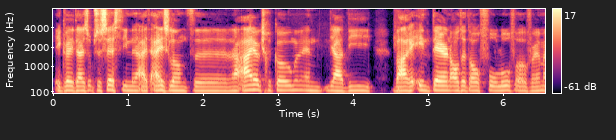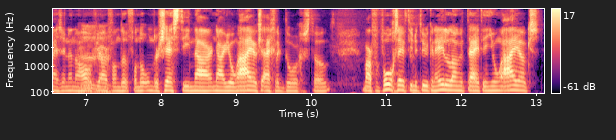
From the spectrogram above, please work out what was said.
ik weet, hij is op zijn zestiende uit IJsland uh, naar Ajax gekomen. En ja, die waren intern altijd al vol lof over hem. Hij is in een half mm. jaar van de, van de onder 16 naar, naar Jong Ajax eigenlijk doorgestoomd. Maar vervolgens heeft hij natuurlijk een hele lange tijd in Jong Ajax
